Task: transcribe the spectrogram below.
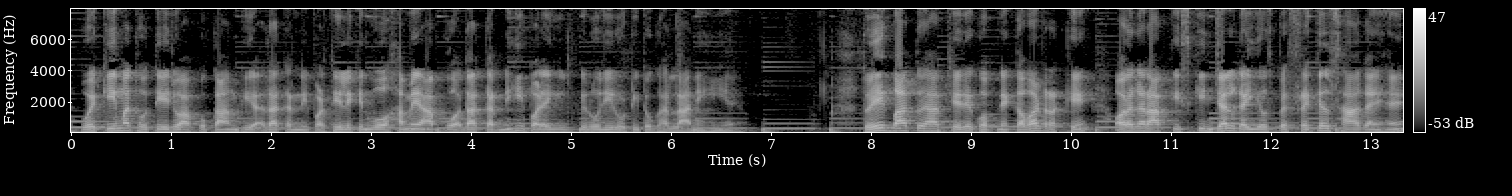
वो एक कीमत होती है जो आपको काम की अदा करनी पड़ती है, लेकिन वो हमें आपको अदा करनी ही पड़ेगी, क्योंकि रोजी रोटी तो घर लानी ही है। तो एक बात तो है आप चेहरे को अपने कवर्ड रखें, और अगर आपकी स्किन जल गई है, उस पर फ्रेकल्स आ गए हैं,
